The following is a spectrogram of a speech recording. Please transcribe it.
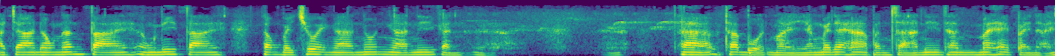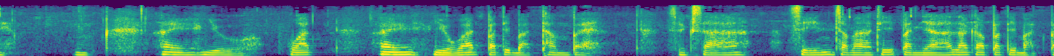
อาจารย์องนั้นตายองนี้ตายต้องไปช่วยงานนู่นงานนี้กันถ้าถ้าบวชใหม่ยังไม่ได้ห้าพรรษานี้ท่านไม่ให้ไปไหน ให้อยู่วัด ให้อยู่วัดปฏิบัติธรรมไป ศึกษาศีลสมาธิปัญญาแล้วก็ปฏิบัติไป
